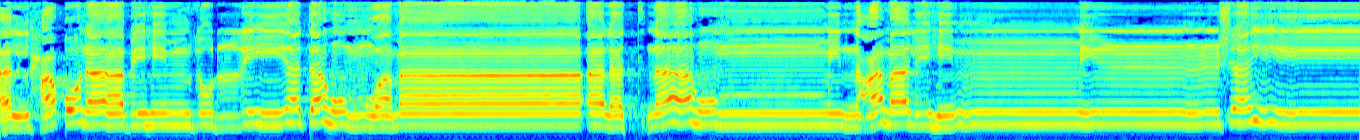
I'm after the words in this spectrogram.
ألحقنا بهم ذريتهم وما ألتناهم من عملهم من شيء.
